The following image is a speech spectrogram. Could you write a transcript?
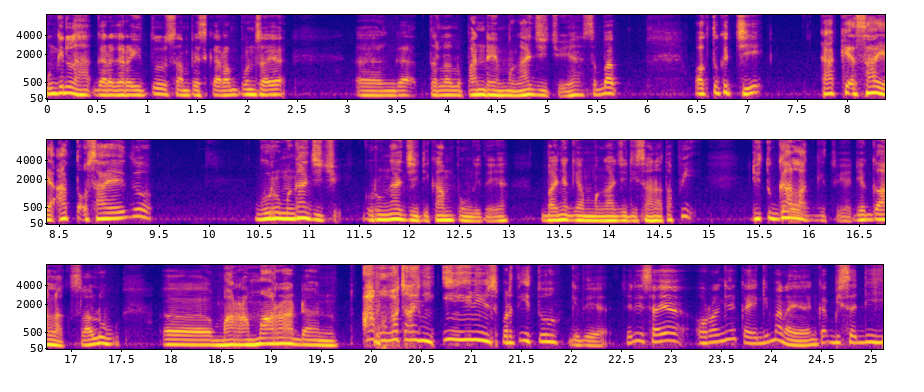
Ya mungkinlah gara-gara itu sampai sekarang pun saya eh, nggak uh, terlalu pandai mengaji cuy ya. Sebab waktu kecil kakek saya atau saya itu guru mengaji cuy. Guru ngaji di kampung gitu ya. Banyak yang mengaji di sana tapi dia tuh galak gitu ya. Dia galak selalu uh, marah-marah dan apa baca ini ini ini seperti itu gitu ya. Jadi saya orangnya kayak gimana ya? nggak bisa di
